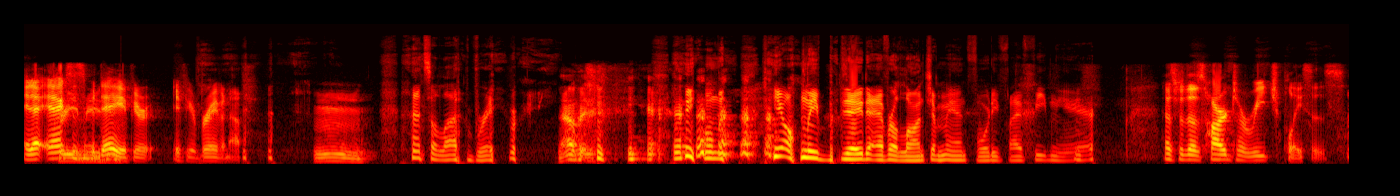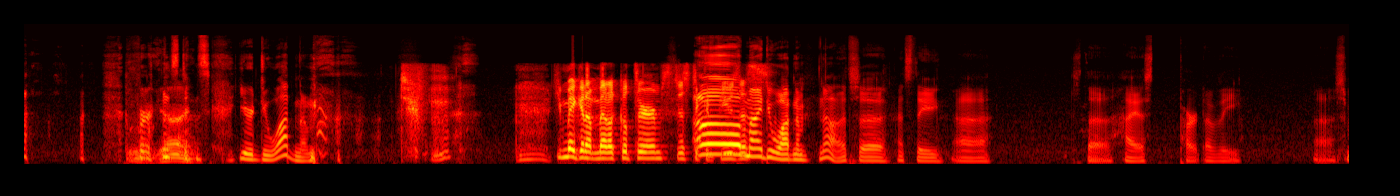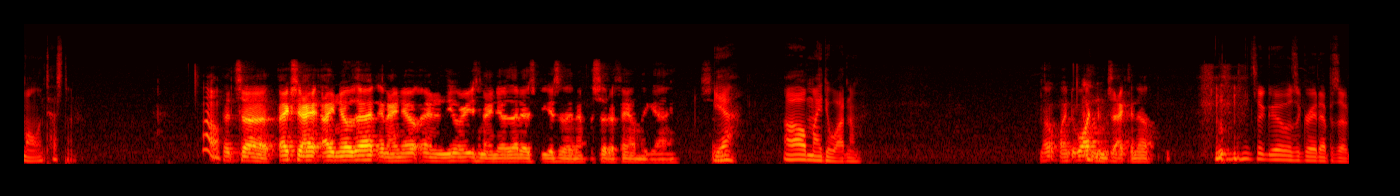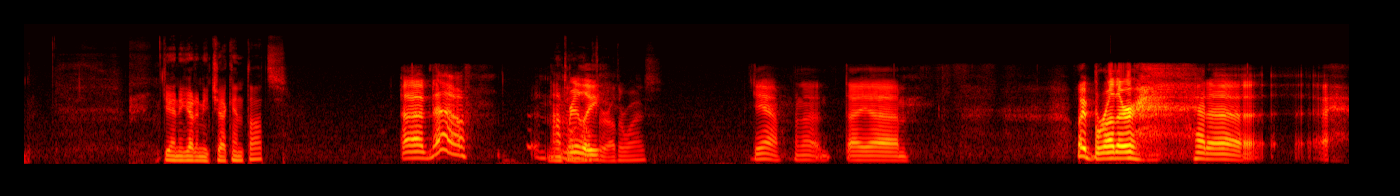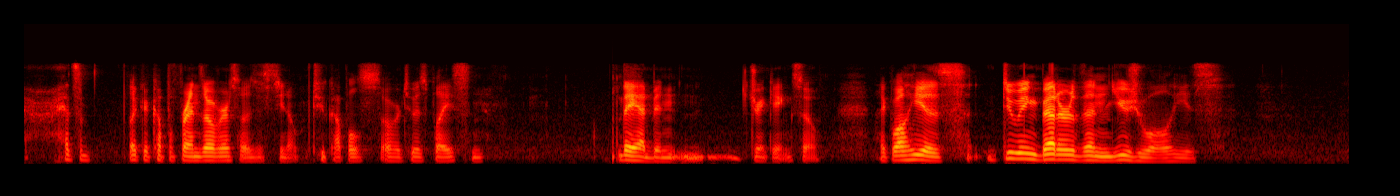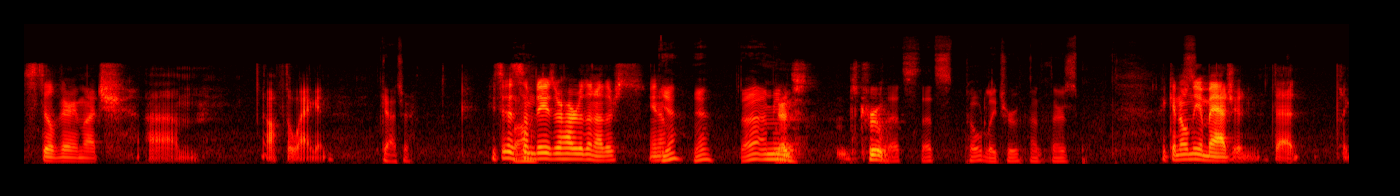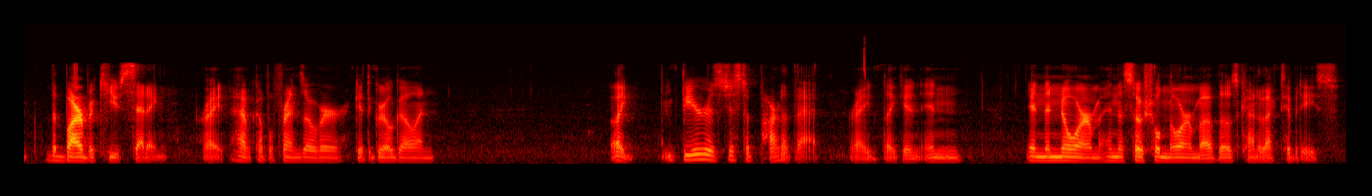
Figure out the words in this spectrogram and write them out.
It, it acts as a amazing. bidet if you're if you're brave enough. Mm, That's a lot of bravery. that was. the, only, the only bidet to ever launch a man 45 feet in the air. That's for those hard to reach places. For God. instance, your duodenum. You making up medical terms just to confuse Oh, us? my duodenum. No, that's uh, that's the uh, it's the highest part of the uh, small intestine. Oh, that's uh actually I, I know that and I know and the only reason I know that is because of an episode of Family Guy. So, Yeah. Oh, my duodenum. No, my duodenum's acting up. It's a good, it was a great episode. Dan, you got any check-in thoughts? Uh, no, not Mental really. or otherwise? Yeah, I'm I um, my brother had a had some like a couple friends over, so it was just you know two couples over to his place, and they had been drinking. So, like while he is doing better than usual, he's still very much um, off the wagon. Gotcha. He says some days are harder than others. You know, Yeah, yeah. Uh, I mean, That's it's true. that's that's totally true. Uh, there's I can only imagine that, like the barbecue setting, right? Have a couple friends over, get the grill going. Like beer is just a part of that, right? Like in in in the norm, in the social norm of those kind of activities.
